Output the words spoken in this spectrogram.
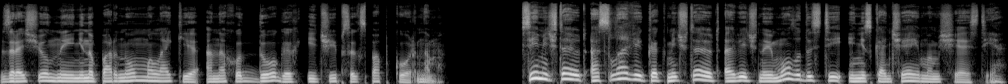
возвращенные не на парном молоке, а на хот-догах и чипсах с попкорном. Все мечтают о славе, как мечтают о вечной молодости и нескончаемом счастье.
